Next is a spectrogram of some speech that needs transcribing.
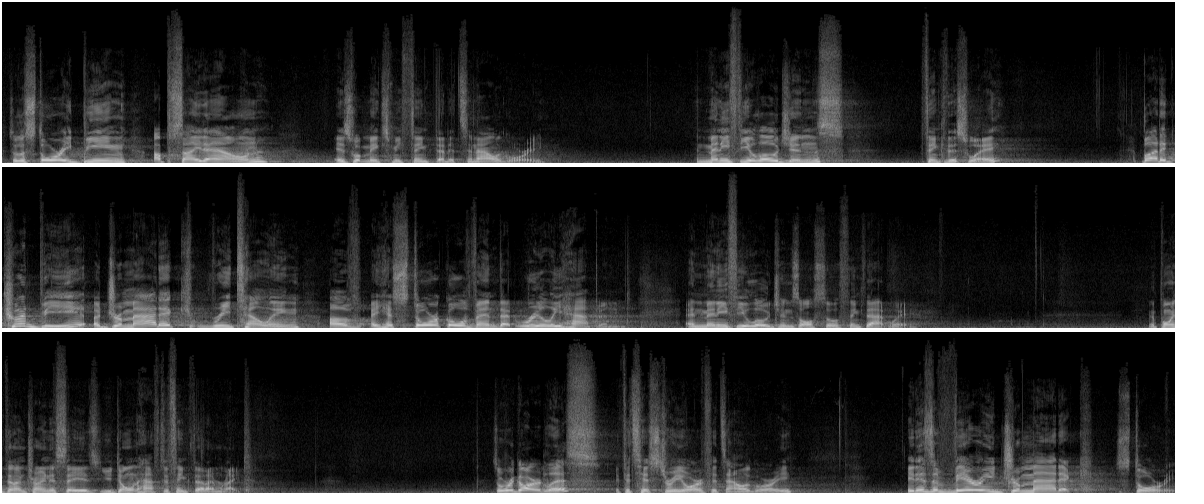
So the story being upside down is what makes me think that it's an allegory. And many theologians think this way. But it could be a dramatic retelling of a historical event that really happened. And many theologians also think that way. The point that I'm trying to say is you don't have to think that I'm right. So, regardless, if it's history or if it's allegory, it is a very dramatic story.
